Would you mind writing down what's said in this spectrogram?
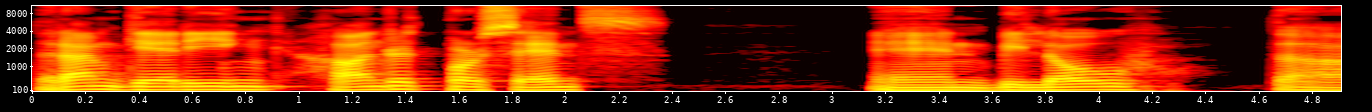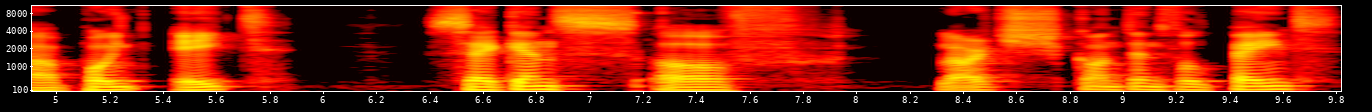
that I'm getting 100% and below the 0.8 seconds of large contentful paint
